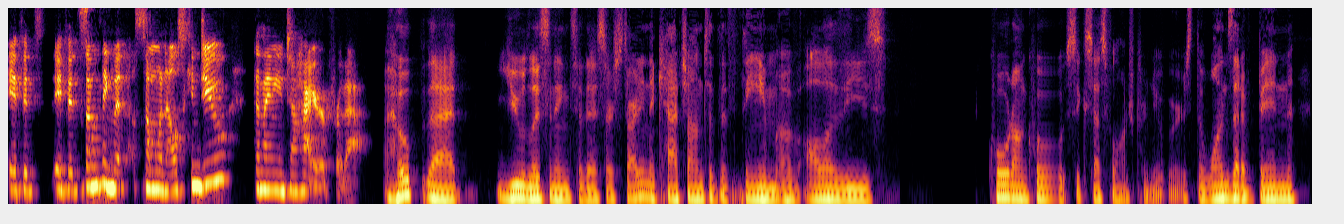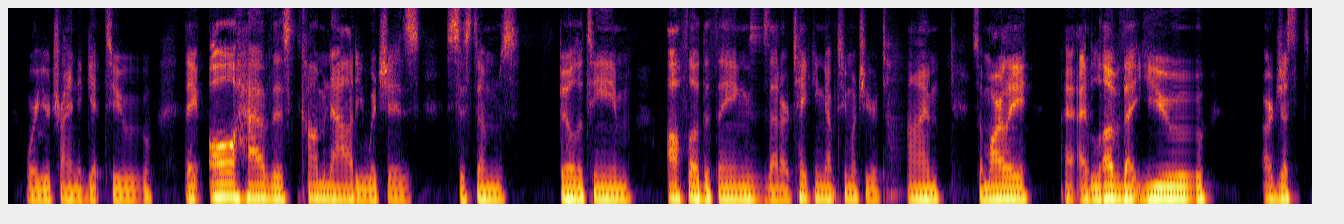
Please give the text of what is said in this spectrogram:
if it's if it's something that someone else can do, then I need to hire for that. I hope that you listening to this are starting to catch on to the theme of all of these quote unquote successful entrepreneurs, the ones that have been where you're trying to get to. They all have this commonality, which is systems, build a team, offload the things that are taking up too much of your time. So, Marley, I, I love that you are just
